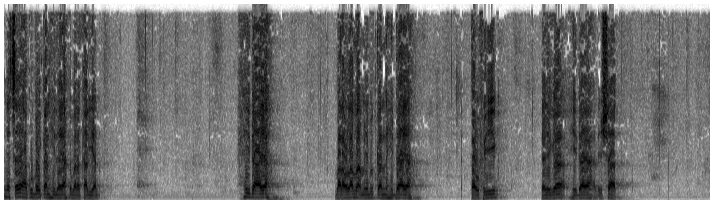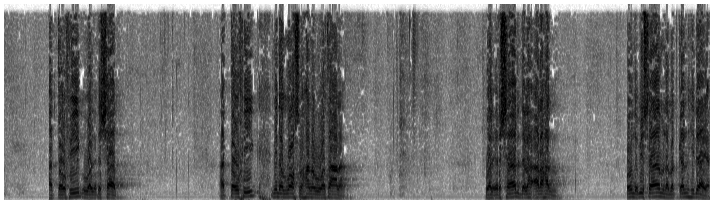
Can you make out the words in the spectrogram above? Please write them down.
Niscaya aku berikan hidayah kepada kalian. Hidayah para ulama menyebutkan hidayah taufik dan juga hidayah al-irsyad. At-taufik wal irsyad. At-taufik min Allah Subhanahu wa taala. Wal irsyad adalah arahan untuk bisa mendapatkan hidayah.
